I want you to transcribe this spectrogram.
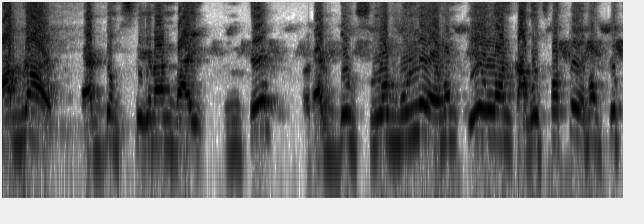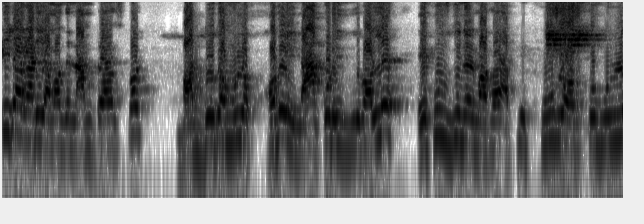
হাবড়ায় একদম সেকেন্ড হ্যান্ড বাইক কিনতে। একদম সুলভ মূল্যে এবং এ ওয়ান কাগজপত্র এবং প্রতিটা গাড়ি আমাদের নাম ট্রান্সফার বাধ্যতামূলক হবেই না করে দিতে পারলে একুশ দিনের মাথায় আপনি ফুল অর্থমূল্য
